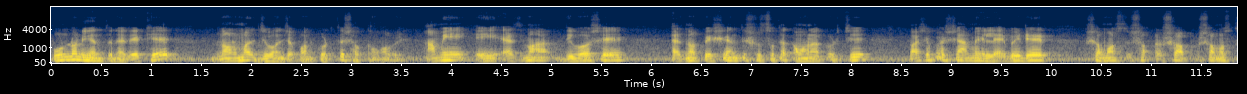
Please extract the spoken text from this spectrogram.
পূর্ণ নিয়ন্ত্রণে রেখে নর্মাল জীবনযাপন করতে সক্ষম হবে। আমি এই অ্যাজমা দিবসে অ্যাজমা পেশেন্টের সুস্থতা কামনা করছি। পাশাপাশি আমি ল্যাবিডের সমস্ত সব, সমস্ত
